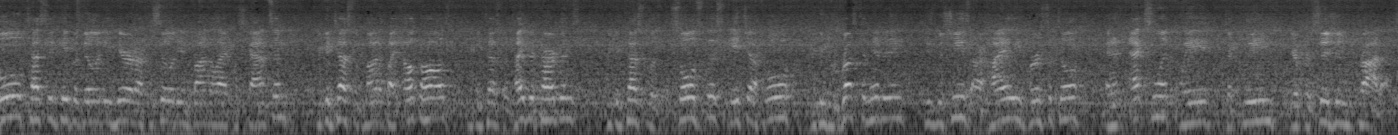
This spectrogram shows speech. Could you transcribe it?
full testing capability here at our facility in Fond du Lac, Wisconsin. We can test with modified alcohols. Can test with hydrocarbons. We can test with Solstice, HFO. We can do rust inhibiting. These machines are highly versatile and an excellent way to clean your precision products.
